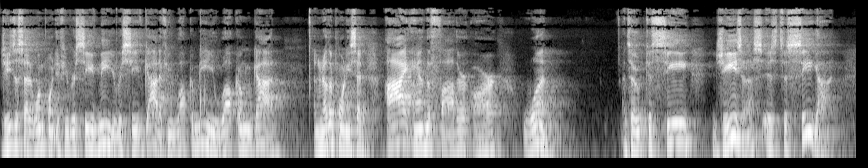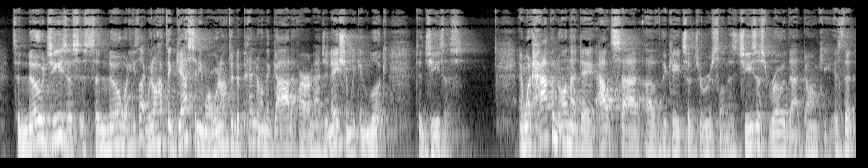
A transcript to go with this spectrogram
Jesus said at one point, if you receive me, you receive God. If you welcome me, you welcome God. At another point, he said, I and the Father are one. And so to see Jesus is to see God. To know Jesus is to know what he's like. We don't have to guess anymore. We don't have to depend on the God of our imagination. We can look to Jesus. And what happened on that day outside of the gates of Jerusalem as Jesus rode that donkey is that,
